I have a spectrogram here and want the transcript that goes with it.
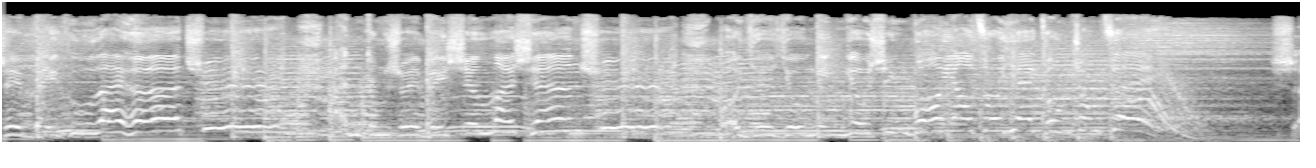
谁被呼来喝去，寒冬水被掀来掀去。我也有名有姓，我要做夜空中最闪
